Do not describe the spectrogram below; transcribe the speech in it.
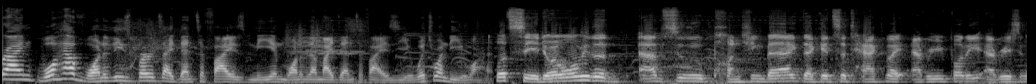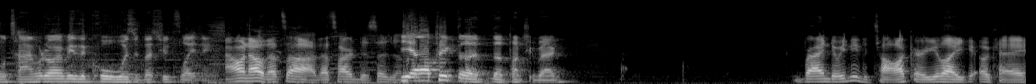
Brian, we'll have one of these birds identify as me and one of them identify as you. Which one do you want? Let's see. Do I want to be the absolute punching bag that gets attacked by everybody every single time, or do I want to be the cool wizard that shoots lightning? I don't know. That's uh that's hard decision. Yeah, I'll pick the the punching bag. Brian, do we need to talk? Or are you like, okay?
